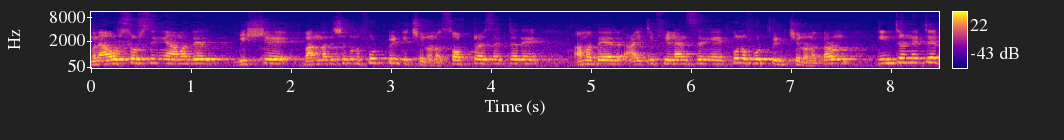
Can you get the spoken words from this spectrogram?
মানে আউটসোর্সিংয়ে আমাদের বিশ্বে, বাংলাদেশে কোনো ফুটপ্রিন্টই ছিল না। সফটওয়্যার সেক্টরে আমাদের আইটি ফ্রিল্যান্সিংয়ে কোনো ফুটপ্রিন্ট ছিল না। কারণ ইন্টারনেটের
